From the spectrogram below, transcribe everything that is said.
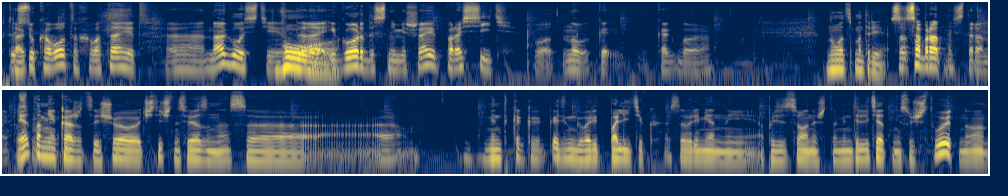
То Так. есть у кого-то хватает э, наглости, Во. да, и гордость не мешает просить. Вот, ну, как бы Ну вот смотри, с, с обратной стороны. это, посмотри. мне кажется, еще частично связано с... э, как один говорит политик современный, оппозиционный, что менталитет не существует, но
